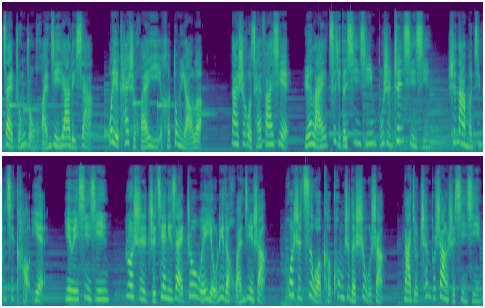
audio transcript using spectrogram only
在种种环境压力下，我也开始怀疑和动摇了。那时候才发现，原来自己的信心不是真信心，是那么经不起考验。因为信心若是只建立在周围有利的环境上，或是自我可控制的事物上，那就称不上是信心。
